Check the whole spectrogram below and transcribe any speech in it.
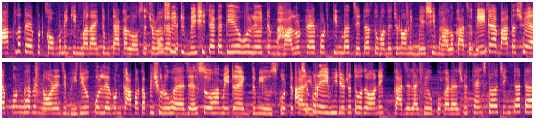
পাতলা ট্রাইপড কখনোই কিনবা না একদম টাকা লসে চলে যাবে। একটু বেশি টাকা দিয়ে হলেও একটা ভালো ট্রাইপড কিনবা যেটা তোমাদের জন্য অনেক বেশি ভালো কাজ হবে এইটা বাতাসে এমন ভাবে নড়ে যে ভিডিও করলে এবং কাপাকাপি শুরু হয়ে যায়। সো আমি এটা একদমই ইউজ করতে পারি আশা করি এই ভিডিওটা তোমাদের অনেক কাজে লাগবে উপকার আসবে। Thanks for watching tata!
